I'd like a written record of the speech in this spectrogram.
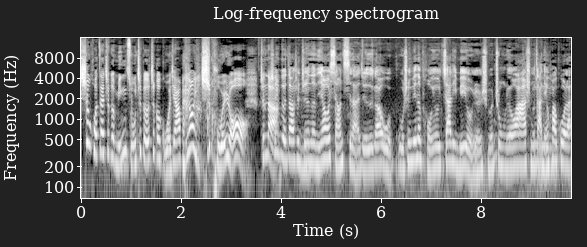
生活在这个民族、这个这个国家，不要以吃苦为荣，真的。这个倒是真的。你让我想起来，觉得刚我我身边的朋友家里面有人什么肿瘤啊，什么打电话过来，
